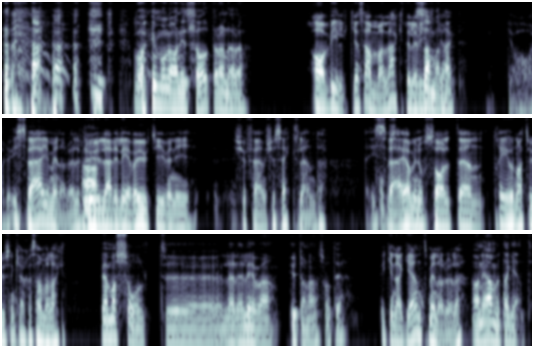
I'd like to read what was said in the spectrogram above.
Hur många har ni sålt av den där? Då? Av vilken sammanlagt? Eller vilken? Sammanlagt? Ja, du, I Sverige menar du? Eller Ja. nu lär det leva utgiven i 25-26 länder. I Sverige har vi nog sålt en 300 000 kanske sammanlagt. Vem har sålt uh, Lär dig leva utomlands åt er? Vilken agent menar du eller? Ja, ni har använt agent.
